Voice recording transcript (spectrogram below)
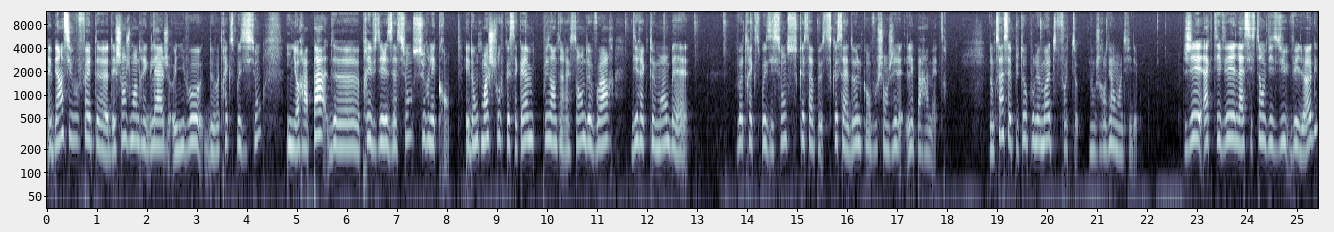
eh bien si vous faites euh, des changements de réglage au niveau de votre exposition, il n'y aura pas de prévisualisation sur l'écran. Et donc moi je trouve que c'est quand même plus intéressant de voir directement ben, votre exposition, ce que, ça ce que ça donne quand vous changez les paramètres. Donc ça, c'est plutôt pour le mode photo. Donc je reviens en mode vidéo. J'ai activé l'assistant Visu Vlog.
